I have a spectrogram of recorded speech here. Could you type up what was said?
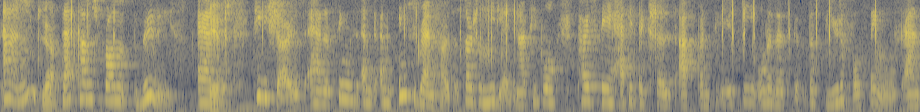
It's, and yeah, that comes from movies and Yes. TV shows and things and, and Instagram photos, social media. You know, people post their happy pictures up, and you see all of the this beautiful things and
